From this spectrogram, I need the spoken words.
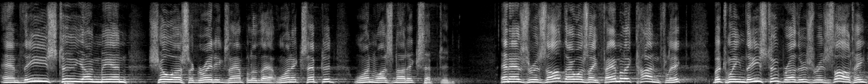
And these two young men show us a great example of that. One accepted, one was not accepted. And as a result, there was a family conflict between these two brothers, resulting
